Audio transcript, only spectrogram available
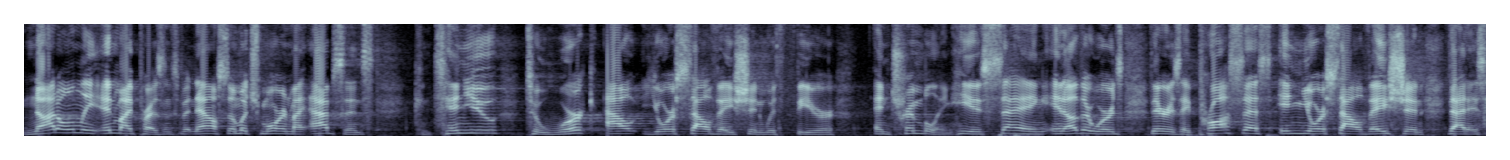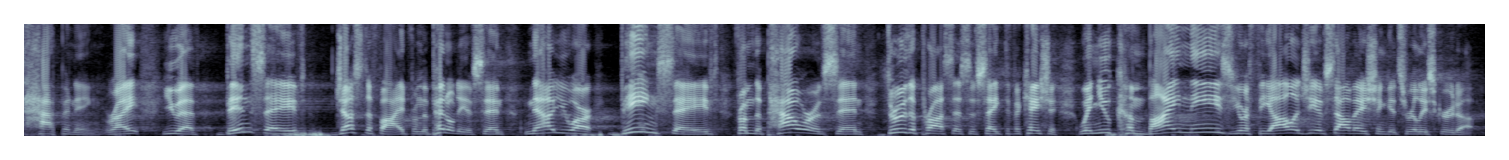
not only in my presence, but now so much more in my absence, Continue to work out your salvation with fear and trembling. He is saying, in other words, there is a process in your salvation that is happening, right? You have been saved, justified from the penalty of sin. Now you are being saved from the power of sin through the process of sanctification. When you combine these, your theology of salvation gets really screwed up.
